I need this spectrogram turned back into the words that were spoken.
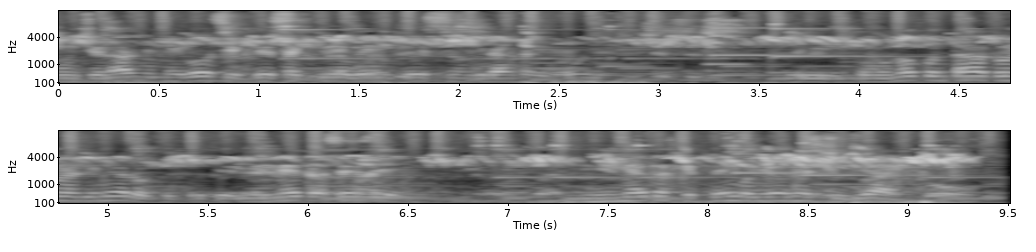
funcionar mi negocio, que es aquí lo ven, que es un granja de. Y como no contaba con el dinero, pues porque mis metas es de, mis metas que tengo yo es de estudiar.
